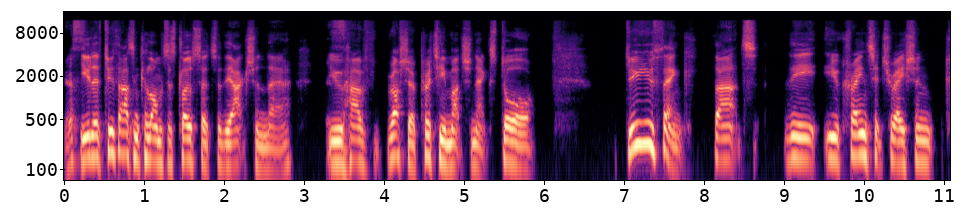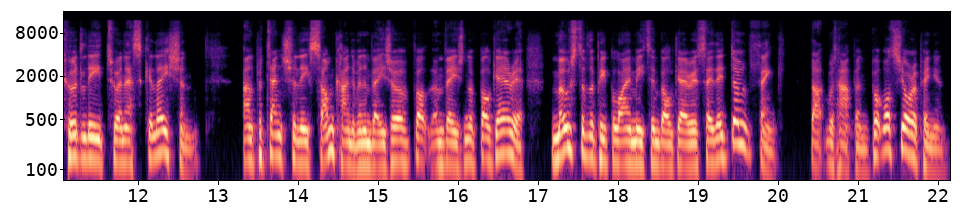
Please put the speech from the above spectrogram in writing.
Yes. You live 2,000 kilometers closer to the action there. Yes. You have Russia pretty much next door. Do you think that the Ukraine situation could lead to an escalation and potentially some kind of an invasion of, invasion of Bulgaria? Most of the people I meet in Bulgaria say they don't think that would happen. But what's your opinion?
